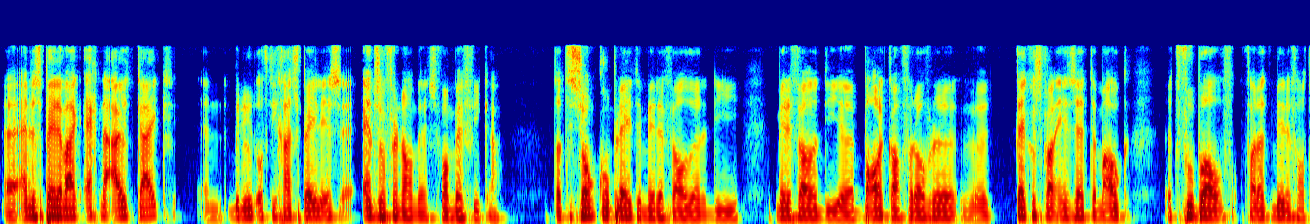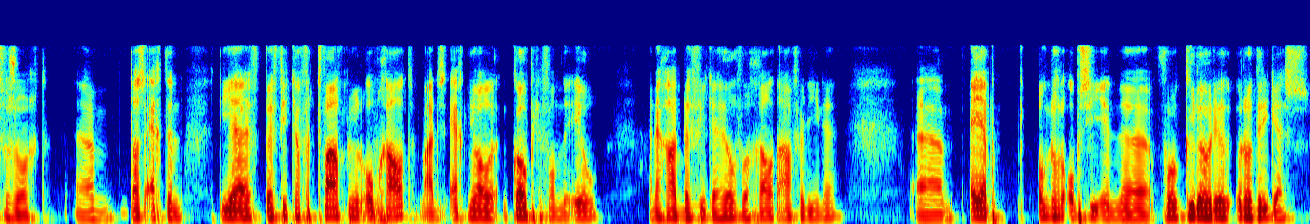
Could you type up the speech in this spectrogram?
En de speler waar ik echt naar uitkijk en benieuwd of die gaat spelen is eh, Enzo Fernandez van Benfica. Dat is zo'n complete middenvelder die, middenvelder die uh, ballen kan veroveren, uh, tackles kan inzetten, maar ook het voetbal van het middenveld verzorgt. Um, dat is echt een, die heeft Benfica voor 12 miljoen opgehaald, maar het is echt nu al een koopje van de eeuw. En daar gaat Benfica heel veel geld aan verdienen. Um, en je hebt ook nog een optie in, voor Guido Rodriguez.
